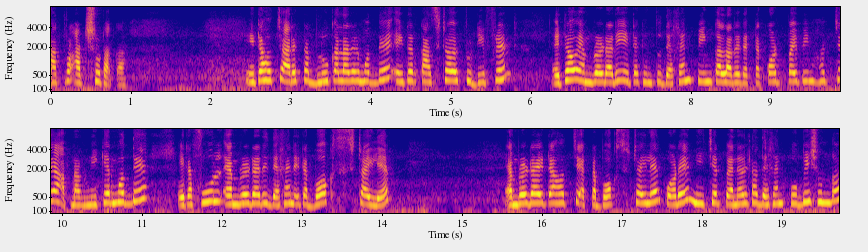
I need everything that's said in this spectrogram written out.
মাত্র আটশো টাকা। এটা হচ্ছে আরেকটা ব্লু কালারের মধ্যে, এইটার কাজটাও একটু ডিফারেন্ট এটাও এমব্রয়ডারি এটা কিন্তু দেখেন পিঙ্ক কালারের একটা কট পাইপিং হচ্ছে আপনার নিকের মধ্যে। এটা ফুল এমব্রয়ডারি দেখেন, এটা বক্স স্টাইলের এমব্রয়ডারিটা হচ্ছে একটা বক্স স্টাইলের করে নিচের প্যানেলটা দেখেন খুবই সুন্দর।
